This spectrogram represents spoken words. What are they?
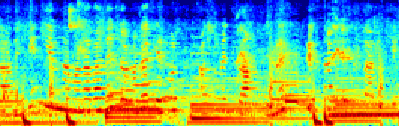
Տարիքին եւ նամանավանդ ժամանակ, երբ որ ասում են ծաղկում է, դա երկու տարիքի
